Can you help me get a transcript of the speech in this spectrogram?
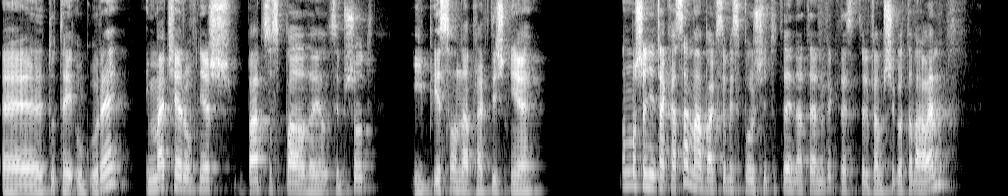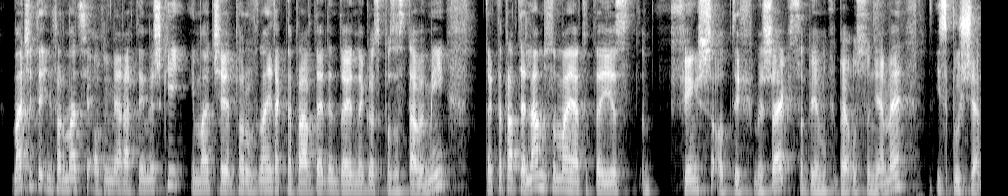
e, tutaj u góry. I macie również bardzo spadający przód i jest ona praktycznie, no może nie taka sama, bo jak sobie spojrzycie tutaj na ten wykres, który wam przygotowałem, macie te informacje o wymiarach tej myszki i macie porównanie tak naprawdę jeden do jednego z pozostałymi. Tak naprawdę Lamzu Maja tutaj jest większy od tych myszek, sobie ją chyba usuniemy. I spójrzcie,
